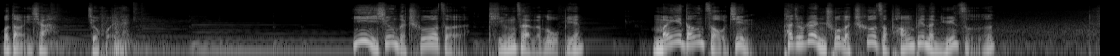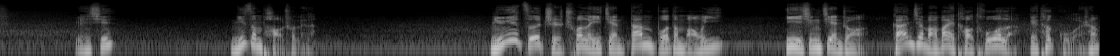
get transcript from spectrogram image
我等一下就回来。”一兴的车子停在了路边，没等走近。他就认出了车子旁边的女子，袁心，你怎么跑出来了？女子只穿了一件单薄的毛衣，一兴见状，赶紧把外套脱了，给她裹上。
